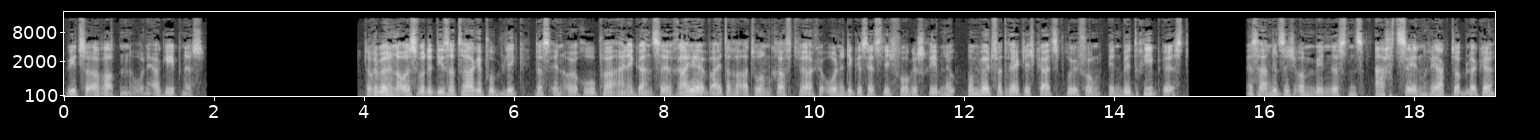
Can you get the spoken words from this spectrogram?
wie zu erwarten ohne Ergebnis. Darüber hinaus wurde dieser Tage publik, dass in Europa eine ganze Reihe weiterer Atomkraftwerke ohne die gesetzlich vorgeschriebene Umweltverträglichkeitsprüfung in Betrieb ist. Es handelt sich um mindestens 18 Reaktorblöcke,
